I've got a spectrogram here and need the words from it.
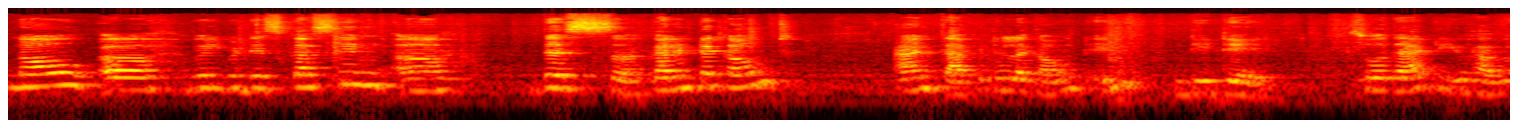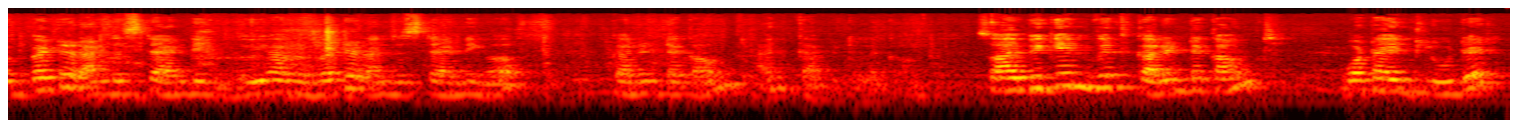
Now uh, we'll be discussing uh, this uh, current account and capital account in detail so that you have a better understanding, you have a better understanding of current account and capital account. So I begin with current account, what I included.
